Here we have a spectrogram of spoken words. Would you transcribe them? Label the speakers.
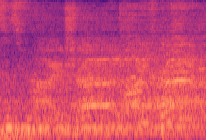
Speaker 1: Schwarzes Fleisch erleuchtet.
